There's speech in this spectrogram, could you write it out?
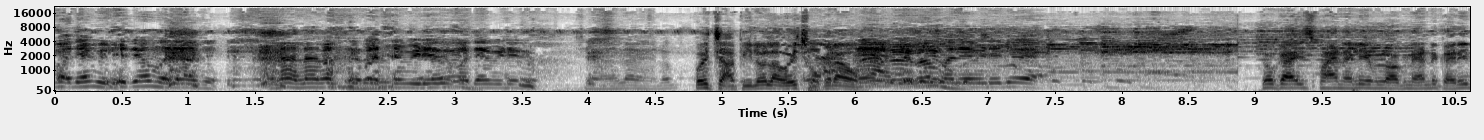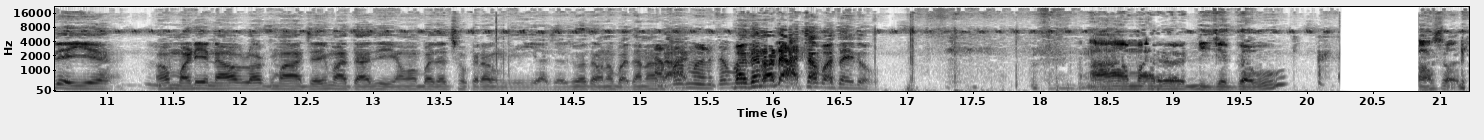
કોઈ વીડિયો મજા આવશે બધા વીડિયો બધા વીડિયો ચાલો હેલો. ઓય ચા પી લો લા છોકરાઓ. તો ગાઈસ ફાઇનલી વ્લોગ ને એન્ડ કરી દઈએ. હવે મળીએ નવા વ્લોગમાં જય માતાજી. અમે બધા છોકરા ઊંઘી ગયા છે. જો તમને બધાના બધાના ડાચા બતાવી દો. આ અમારો ડીજે ગવું સોરી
